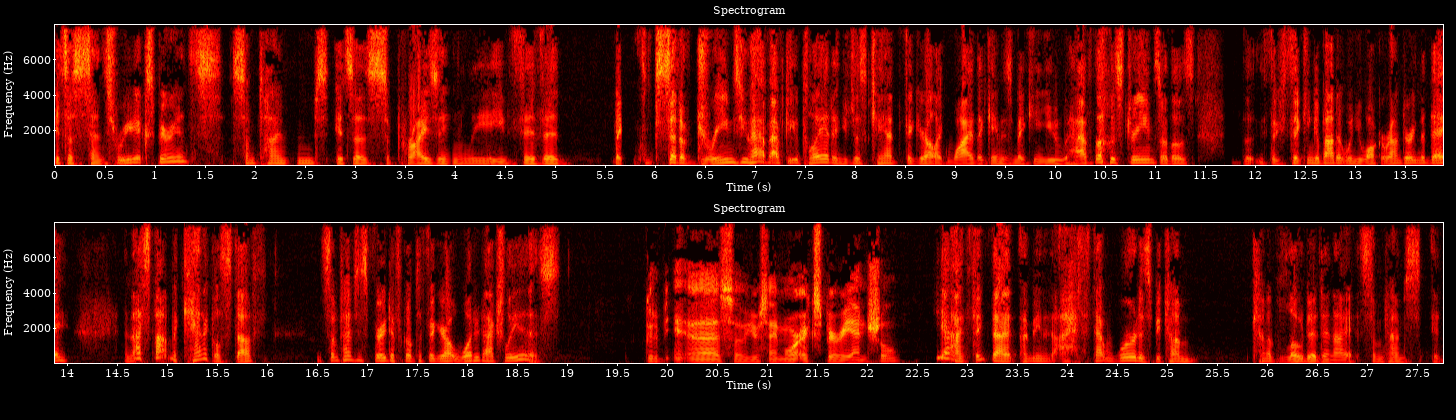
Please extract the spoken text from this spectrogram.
it's a sensory experience. Sometimes it's a surprisingly vivid like set of dreams you have after you play it and you just can't figure out like why the game is making you have those dreams or those the, thinking about it when you walk around during the day. And that's not mechanical stuff. And sometimes it's very difficult to figure out what it actually is. Good. Uh, so you're saying more experiential? Yeah i think that i mean I, that word has become kind of loaded and i sometimes it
